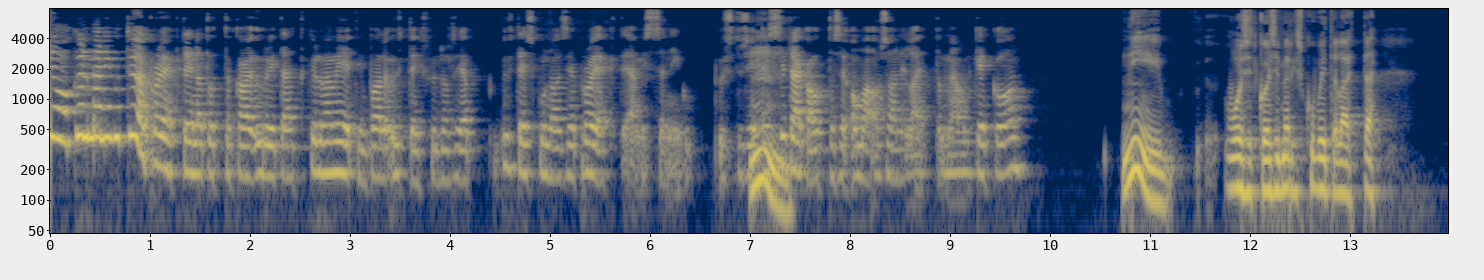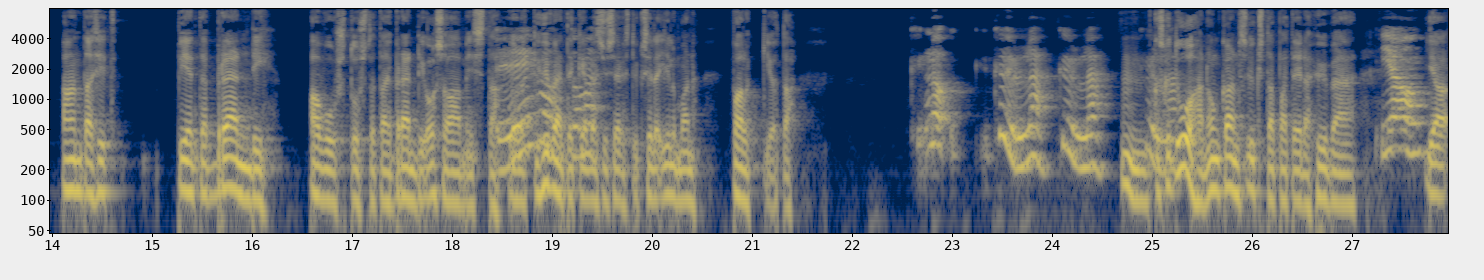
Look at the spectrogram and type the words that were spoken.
joo, kyllä mä niinku työprojekteina totta kai yritän, että kyllä mä mietin paljon yhteiskunnallisia, yhteiskunnallisia projekteja, missä niinku pystyisin Mm. sitä kautta se oma osani laittamaan kekoon. Niin, voisitko esimerkiksi kuvitella, että antaisit pientä brändiavustusta tai brändiosaamista jollekin hyvän tekeväisyysjärjestykselle ilman palkkiota? No, kyllä, kyllä. Mm, kyllä. koska tuohan on myös yksi tapa tehdä hyvää. Ja on ja...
